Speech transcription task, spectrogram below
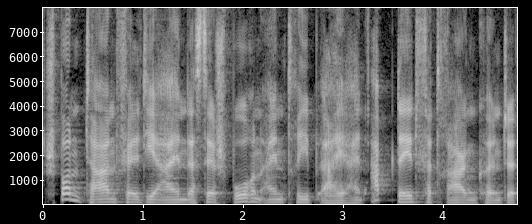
Spontan fällt ihr ein, dass der Sporeneintrieb daher ein Update vertragen könnte,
